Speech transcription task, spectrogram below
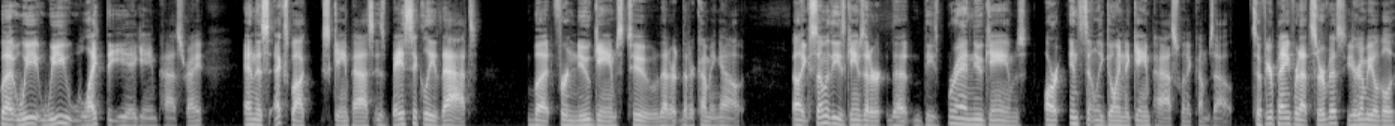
But we we like the ea game pass right and this xbox game pass is basically that but for new games too that are that are coming out like some of these games that are that these brand new games are instantly going to game pass when it comes out so if you're paying for that service, you're going to be able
